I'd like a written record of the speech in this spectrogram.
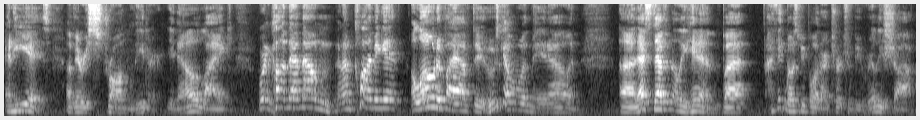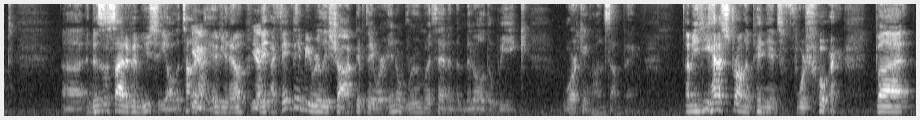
and he is a very strong leader, you know? Like, we're going to climb that mountain, and I'm climbing it alone if I have to. Who's coming with me, you know? And uh, that's definitely him. But I think most people at our church would be really shocked. Uh, and this is a side of him you see all the time, Yeah. Dave. You know, Yeah. They- I think they'd be really shocked if they were in a room with him in the middle of the week, working on something. I mean, he has strong opinions for sure, but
